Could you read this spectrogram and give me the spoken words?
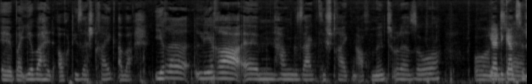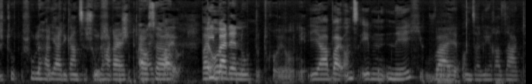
Äh, bei ihr war halt auch dieser Streik, aber ihre Lehrer ähm, haben gesagt, sie streiken auch mit oder so. Und, Ja, die ganze ähm, Schule hat ja, die ganze Schule hat gestreikt, außer Bei- bei die bei der Notbetreuung. Ja. Ja, bei uns eben nicht, weil unser Lehrer sagt,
